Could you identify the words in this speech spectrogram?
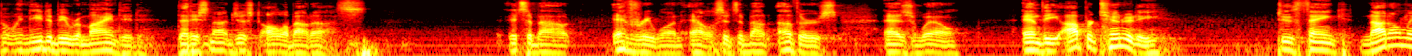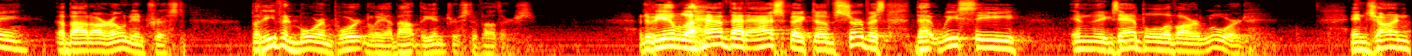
But we need to be reminded that it's not just all about us, it's about everyone else, it's about others as well. And the opportunity to think not only about our own interest, but even more importantly, about the interest of others. And to be able to have that aspect of service that we see in the example of our Lord. In John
